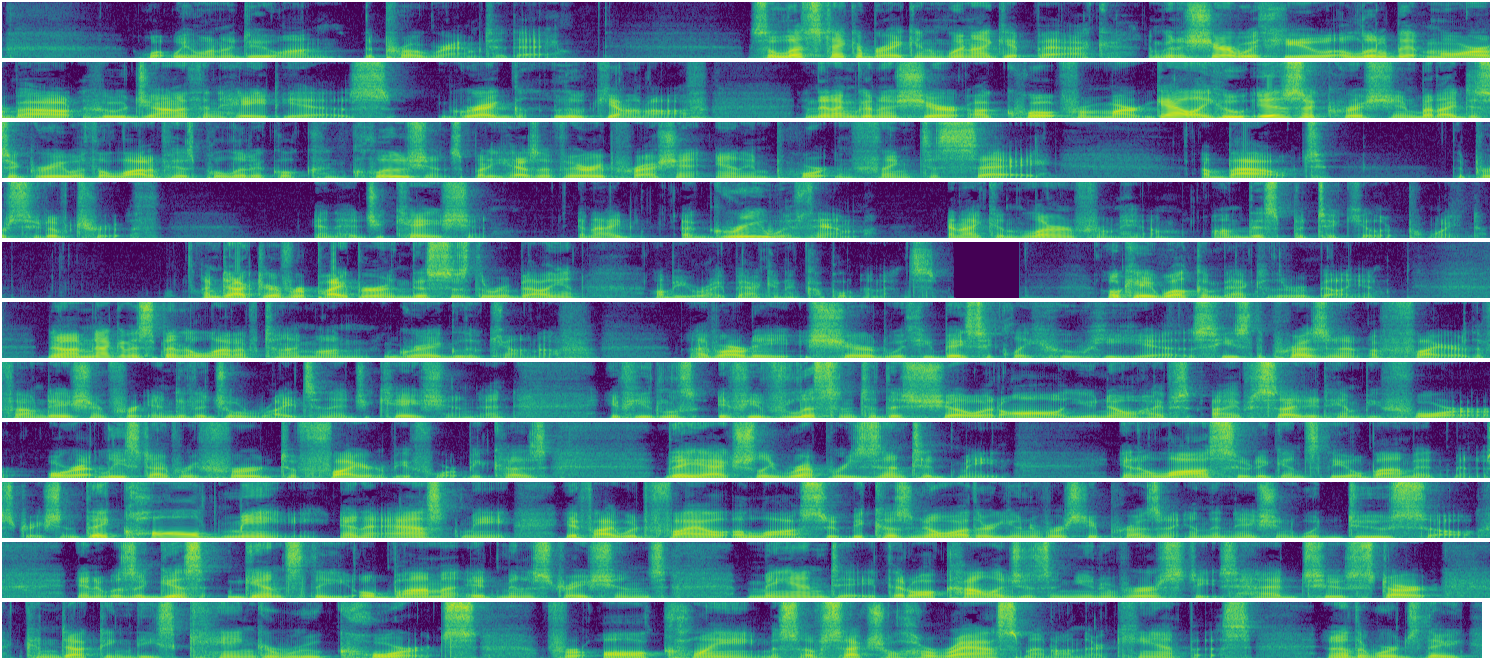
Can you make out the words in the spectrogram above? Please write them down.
what we want to do on the program today. So let's take a break, and when I get back, I'm going to share with you a little bit more about who Jonathan Haidt is, Greg Lukianoff, and then I'm going to share a quote from Mark Galli, who is a Christian, but I disagree with a lot of his political conclusions. But he has a very prescient and important thing to say about the pursuit of truth and education. And I agree with him, and I can learn from him on this particular point. I'm Dr. Everett Piper, and this is The Rebellion. I'll be right back in a couple minutes. Okay, welcome back to The Rebellion. Now, I'm not going to spend a lot of time on Greg Lukianoff. I've already shared with you basically who he is. He's the president of FIRE, the Foundation for Individual Rights in Education. And if, you, if you've listened to this show at all, you know I've, I've cited him before, or at least I've referred to FIRE before, because they actually represented me in a lawsuit against the Obama administration. They called me and asked me if I would file a lawsuit because no other university president in the nation would do so and it was against the Obama administration's mandate that all colleges and universities had to start conducting these kangaroo courts for all claims of sexual harassment on their campus. In other words, they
